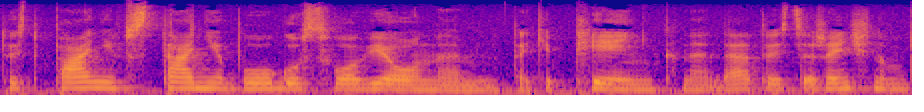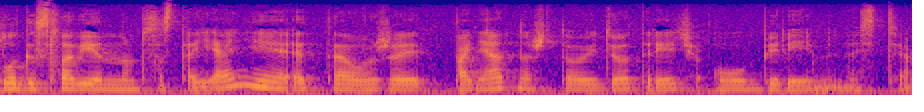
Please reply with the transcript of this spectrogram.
то есть пани в стане благословенным, таки пенькне, да, то есть женщина в благословенном состоянии, это уже понятно, что идет речь о беременности.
